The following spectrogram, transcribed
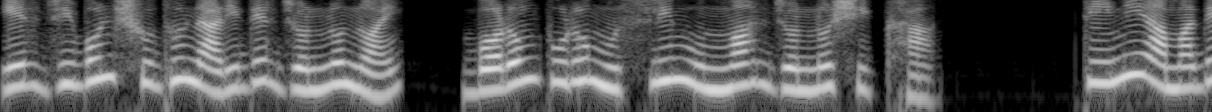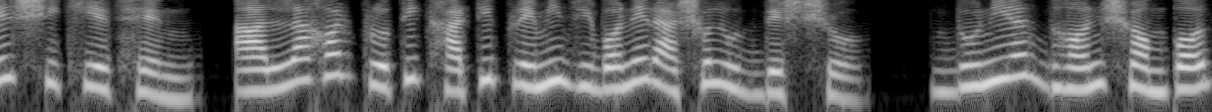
এর জীবন শুধু নারীদের জন্য নয়, বরং পুরো মুসলিম উম্মাহর জন্য শিক্ষা। তিনি আমাদের শিখিয়েছেন, আল্লাহর প্রতি খাঁটি প্রেমী জীবনের আসল উদ্দেশ্য। দুনিয়ার ধন, সম্পদ,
